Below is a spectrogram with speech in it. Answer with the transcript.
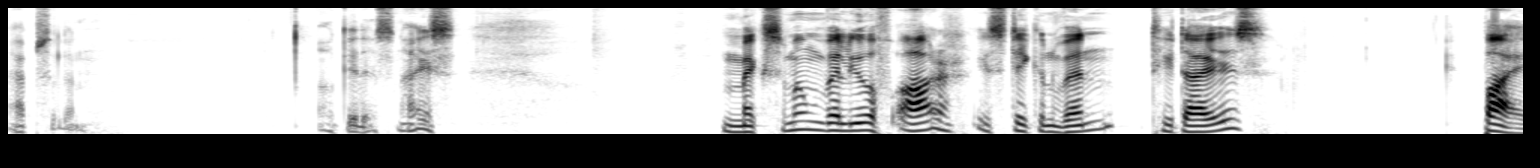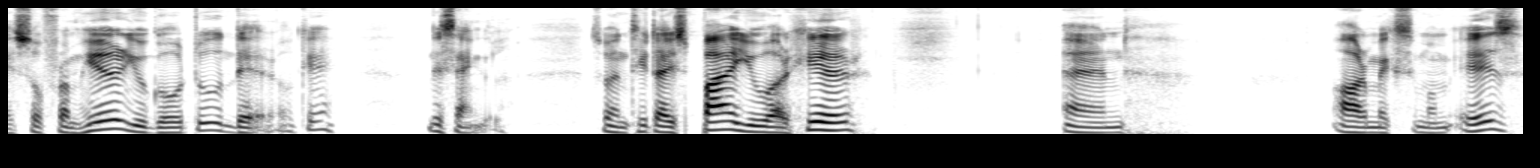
epsilon. Okay, that's nice. Maximum value of R is taken when theta is pi. So from here you go to there, okay, this angle. So when theta is pi, you are here and R maximum is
